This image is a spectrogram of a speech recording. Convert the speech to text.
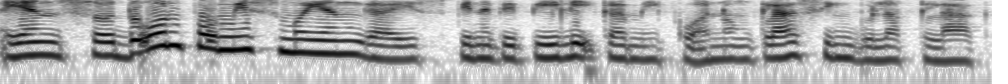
Ayan, so doon po mismo yan guys, pinapipili kami kung anong klaseng bulaklak.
